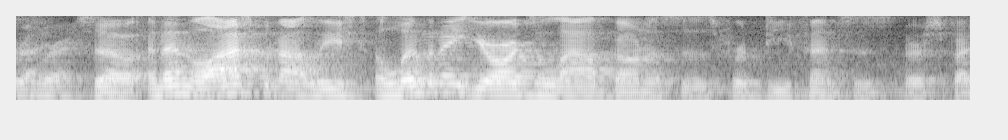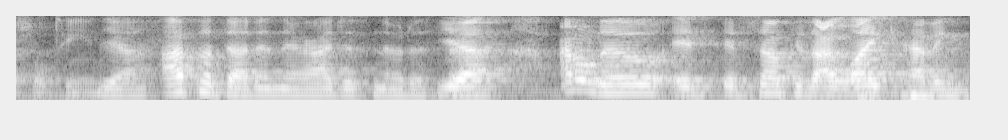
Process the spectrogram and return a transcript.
right, Right. So, and then the last but not least, eliminate yards allowed bonuses for defenses or special teams. Yeah, I put that in there. I just noticed Yeah, that. I don't know. It, it's so because I like having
